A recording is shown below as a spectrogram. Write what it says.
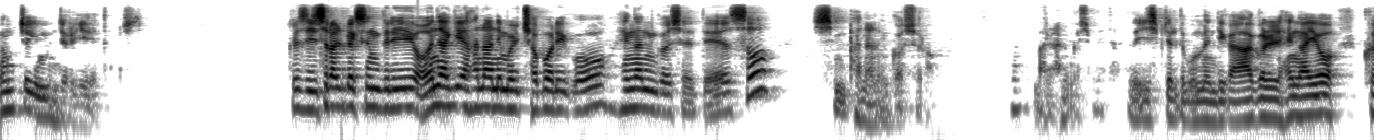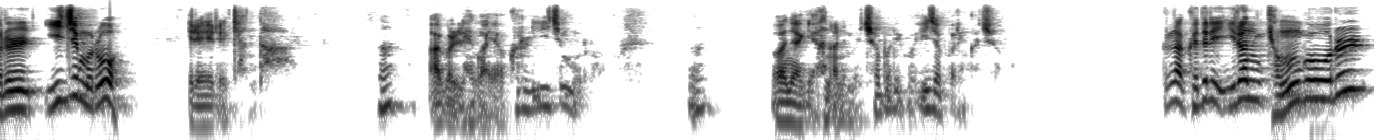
영적인 문제를 이해했던 것이죠. 그래서 이스라엘 백성들이 언약의 하나님을 저버리고 행한 것에 대해서 심판하는 것으로 말을 하는 것입니다. 20절에도 보면 네가 악을 행하여 그를 잊음으로 이래 이렇게 한다. 어? 악을 행하여 그를 잊음으로 어? 언약의 하나님을 쳐버리고 잊어버린 거죠. 그러나 그들이 이런 경고를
